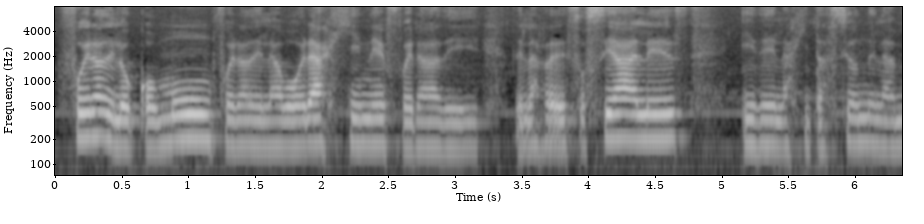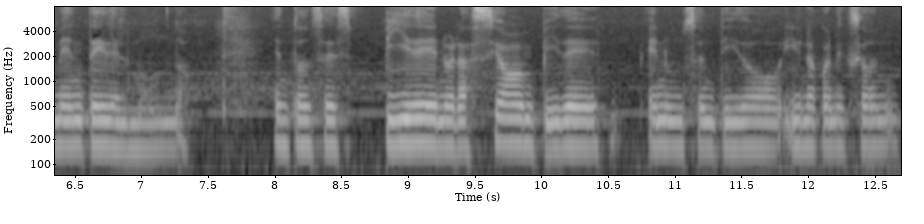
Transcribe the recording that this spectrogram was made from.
fuera de lo común, fuera de la vorágine, fuera de, las redes sociales y de la agitación de la mente y del mundo. Entonces pide en oración, pide en un sentido y una conexión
